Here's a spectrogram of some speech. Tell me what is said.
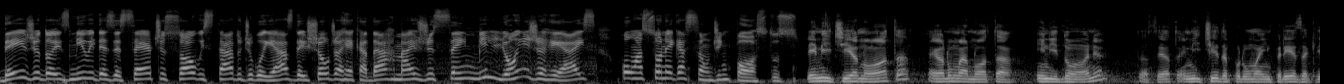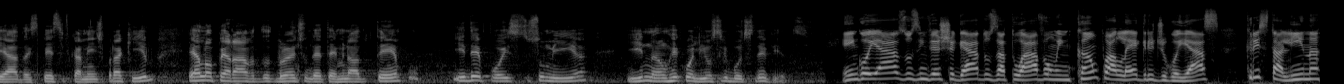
Desde 2017, só o estado de Goiás deixou de arrecadar mais de 100 milhões de reais com a sonegação de impostos. Emitia nota, era uma nota inidônea, tá certo? emitida por uma empresa criada especificamente para aquilo. Ela operava durante um determinado tempo e depois sumia e não recolhia os tributos devidos. Em Goiás, os investigados atuavam em Campo Alegre de Goiás, Cristalina,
